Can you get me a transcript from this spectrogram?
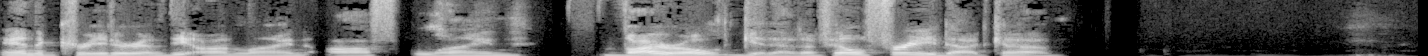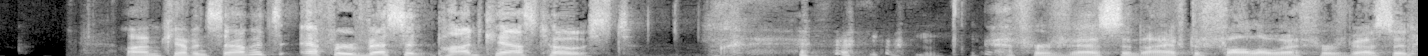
and the creator of the online offline viral GetOutOfHellFree.com. I'm Kevin Savetz, effervescent podcast host. effervescent. I have to follow effervescent.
